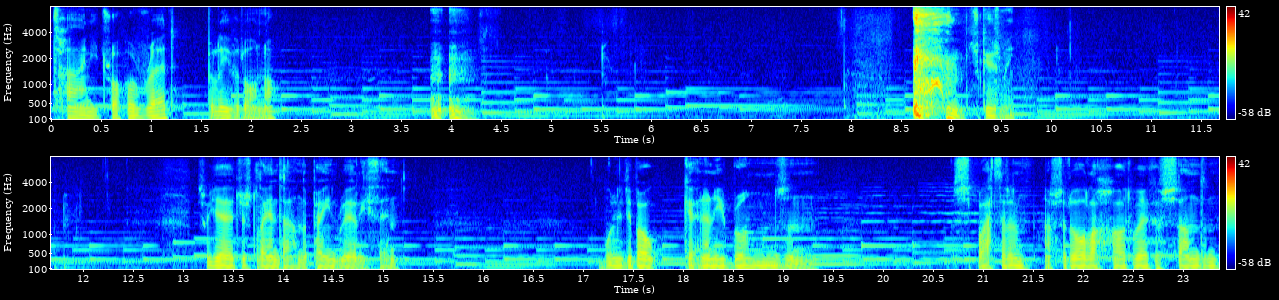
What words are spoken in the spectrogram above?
tiny drop of red believe it or not. Excuse me. So yeah, just laying down the paint really thin. Worried about getting any runs and splattering after all the hard work of sanding.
